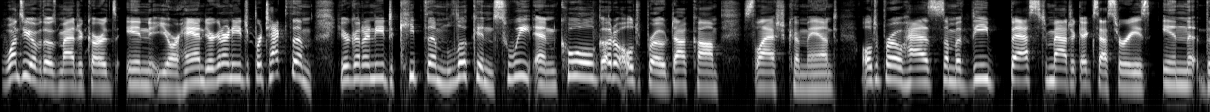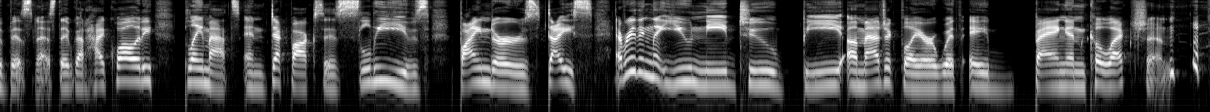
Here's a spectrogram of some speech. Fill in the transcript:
Once you have those magic cards in your hand, you're going to need to protect them. You're going to need to keep them looking sweet and cool. Go to ultrapro.com slash command. Ultrapro has some of the best magic accessories in the business. They've got high quality playmats and deck boxes, sleeves, binders, dice, everything that you need to be a magic player with a bangin' collection.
